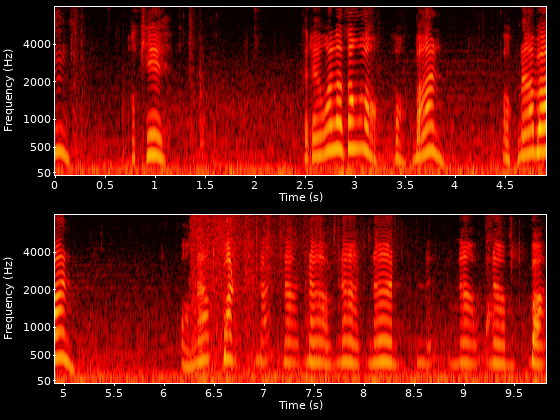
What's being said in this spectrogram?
อืมโอเค แสดงว่าเราต้องออกออกบ้าน ออกหน้าบ้าน ออกหน้าบ้านหน้าหน้าหน้าหน้าหน้าหน้าหน้าหน้าบ้าน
